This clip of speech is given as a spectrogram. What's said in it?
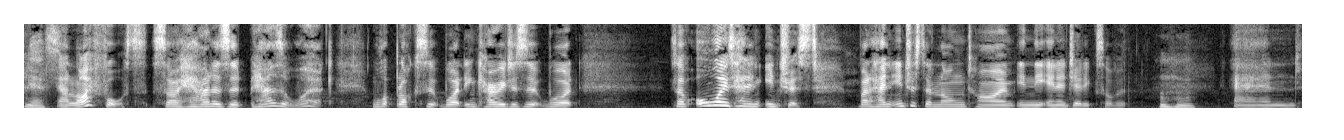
Yes. our life force. So how does it how does it work? What blocks it? What encourages it? What so I've always had an interest, but I had an interest a long time in the energetics of it. Mm-hmm. And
